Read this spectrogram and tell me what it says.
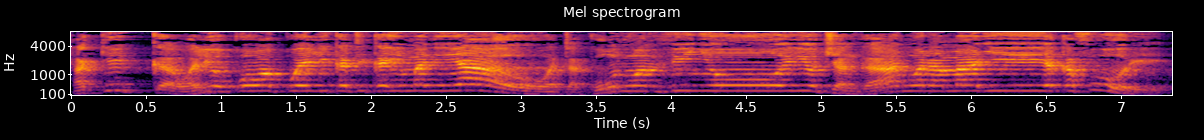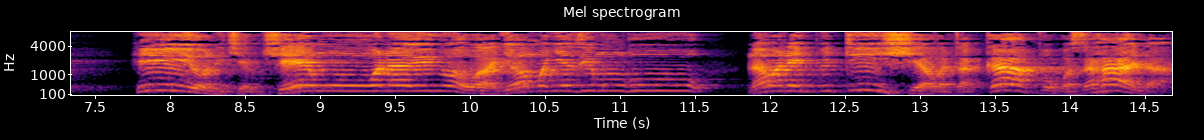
Hakika waliokuwa wakweli katika imani yao watakunywa mvinyo iliyochanganywa na maji ya kafuri. Hiyo ni chemchemu wanayoinywa waja wa Mwenyezi Mungu na wanaipitisha watakapo kwa sahala.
